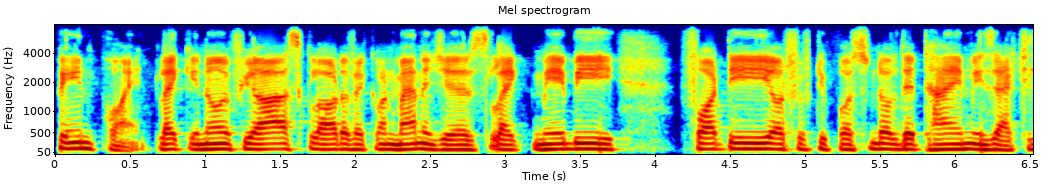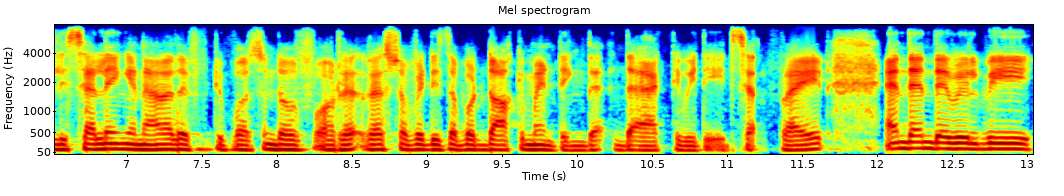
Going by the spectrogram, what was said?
pain point. Like you know if you ask a lot of account managers like maybe 40 or 50 percent of their time is actually selling and another 50 percent of or rest of it is about documenting the, the activity itself right? And then there will be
